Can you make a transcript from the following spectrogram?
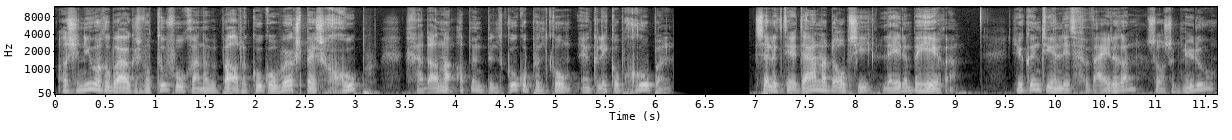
Als je nieuwe gebruikers wilt toevoegen aan een bepaalde Google Workspace groep, ga dan naar admin.google.com en klik op groepen. Selecteer daarna de optie leden beheren. Je kunt hier een lid verwijderen, zoals ik nu doe,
